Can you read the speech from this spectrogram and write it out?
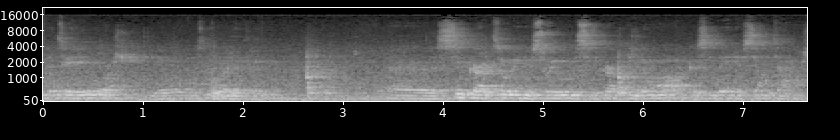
Bende teyini var. Yapılmasını böyle yapıyorum. Ee, sim kartı benim soyum bir sim kart değil ama arkasında NFC anten var.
